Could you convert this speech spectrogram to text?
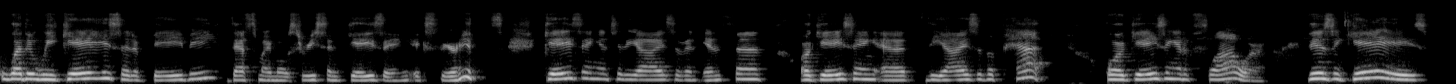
whether we gaze at a baby, that's my most recent gazing experience, gazing into the eyes of an infant, or gazing at the eyes of a pet, or gazing at a flower. There's a gaze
